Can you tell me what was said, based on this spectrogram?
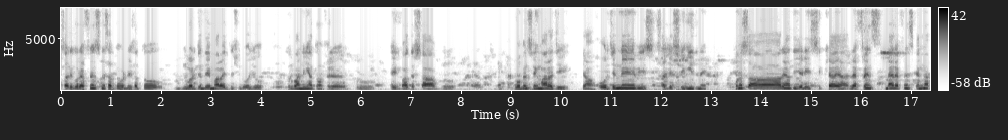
ਸਾਡੇ ਕੋਲ ਰੈਫਰੈਂਸ ਨੇ ਸਭ ਤੋਂ ਵੱਡੇ, ਸਭ ਤੋਂ ਗੁਰੂ ਅਰਜਨ ਦੇਵ ਮਹਾਰਾਜ ਤੋਂ ਸ਼ੁਰੂ ਹੋ ਜੋ ਕੁਰਬਾਨੀਆਂ ਤੋਂ ਫਿਰ ਗੁਰੂ ਤੇਗ ਬਹਾਦਰ ਸਾਹਿਬ, ਗੁਰੂ ਗੋਬਿੰਦ ਸਿੰਘ ਮਹਾਰਾਜ ਜੀ ਜਾਂ ਹੋਰ ਜਿੰਨੇ ਵੀ ਸਾਡੇ ਸ਼ਹੀਦ ਨੇ, ਉਹਨਾਂ ਸਾਰਿਆਂ ਦੀ ਜਿਹੜੀ ਸਿੱਖਿਆ ਆ ਰੈਫਰੈਂਸ ਮੈਂ ਰੈਫਰੈਂਸ ਕਹਿਣਾ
